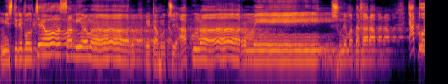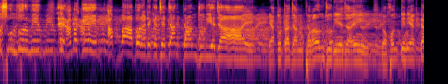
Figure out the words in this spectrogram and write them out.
মিস্ত্রি বলছে, ও স্বামী আমার, এটা হচ্ছে আপনার মেয়ে। শুনে মাথা খারাপ। এত সুন্দর মেয়ে আমাকে আব্বা বলে ডেকেছে, যান প্রাণ জুড়িয়ে যায়। এতটা যান প্রাণ জুড়িয়ে যায়। তখন তিনি একটা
